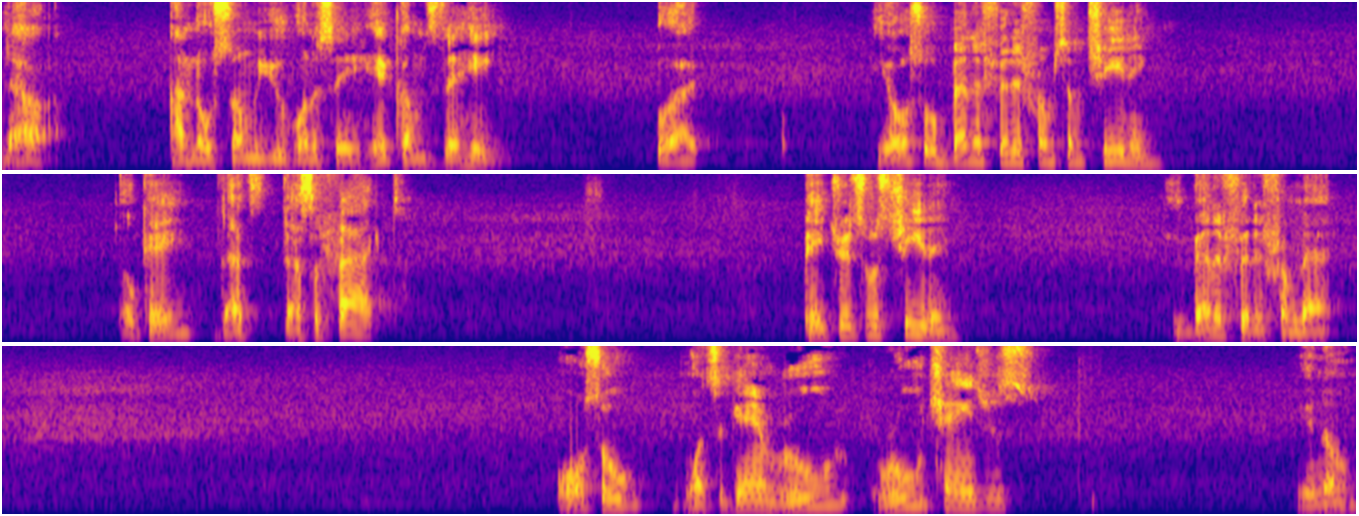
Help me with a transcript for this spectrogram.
now, I know some of you are going to say, here comes the hate. But he also benefited from some cheating. Okay? That's that's a fact. Patriots was cheating. He benefited from that. Also, once again, rule rule changes. You know,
